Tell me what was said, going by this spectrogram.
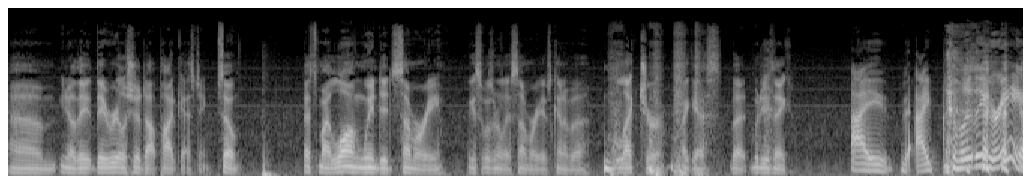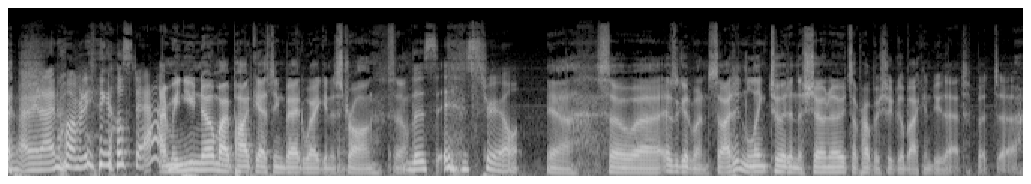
um, you know, they, they really should adopt podcasting. So that's my long-winded summary. I guess it wasn't really a summary; it was kind of a lecture, I guess. But what do you think? I I completely agree. I mean, I don't have anything else to add. I mean, you know, my podcasting bandwagon is strong. So this is true. Yeah, so uh, it was a good one. So I didn't link to it in the show notes. I probably should go back and do that, but uh,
